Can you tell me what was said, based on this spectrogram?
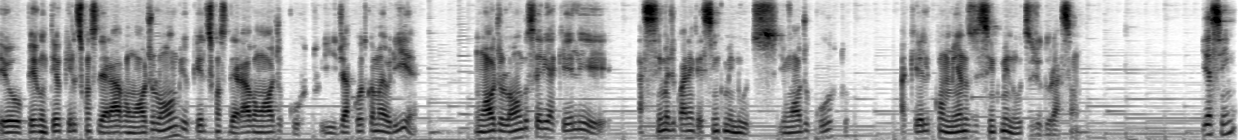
Eu perguntei o que eles consideravam um áudio longo e o que eles consideravam um áudio curto, e de acordo com a maioria, um áudio longo seria aquele acima de 45 minutos e um áudio curto aquele com menos de 5 minutos de duração. E assim,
